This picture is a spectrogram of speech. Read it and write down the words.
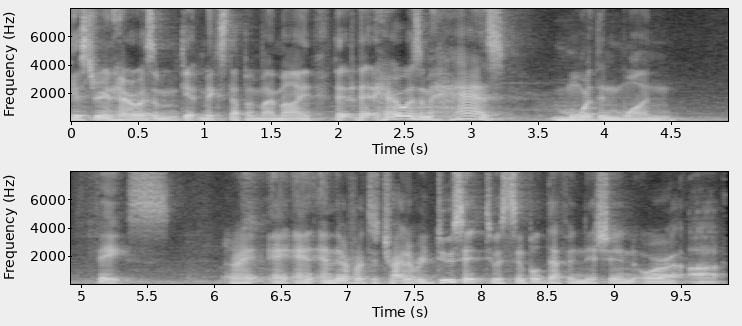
history and heroism get mixed up in my mind. That, that heroism has more than one face. Right, and, and, and, therefore to try to reduce it to a simple definition or uh,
